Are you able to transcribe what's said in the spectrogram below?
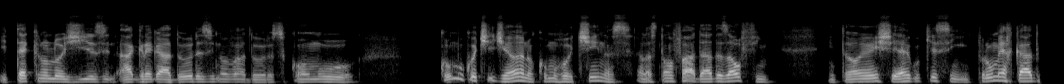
e tecnologias agregadoras inovadoras como como cotidiano, como rotinas, elas estão fadadas ao fim. Então eu enxergo que assim, para um mercado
